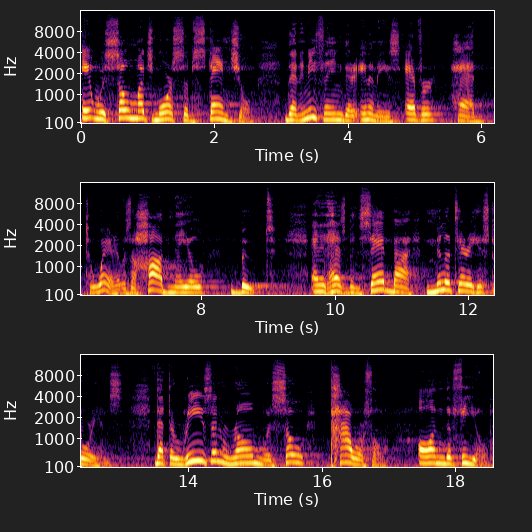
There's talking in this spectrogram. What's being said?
It was so much more substantial than anything their enemies ever had to wear. It was a hobnail boot. And it has been said by military historians that the reason Rome was so powerful on the field,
